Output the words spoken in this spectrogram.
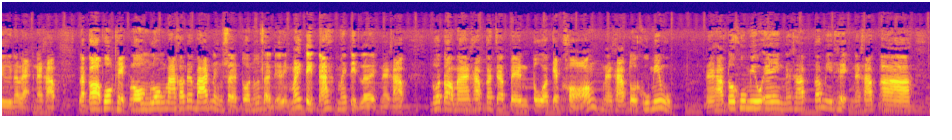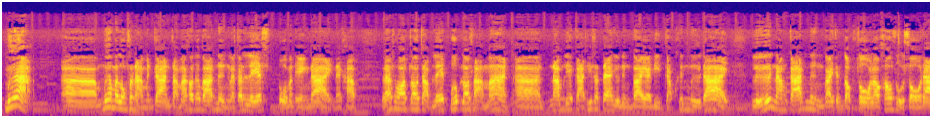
ดื้อๆนั่นแหละนะครับ แล้วก็พวกเทคลงลงมาเขาได้ blast หนึ่ง search ตัวนู้น search ไม่ติดนะ ไม่ติดเลยนะครับ ตัวต่อมาครับก็จะเป็นตัวเก็บของนะครับ ตัวคูมิวนะครับตัวคูมิวเองนะครับก็มีเทคนะครับเมื่อเมื่อมาลงสนามเหมือนกันสามารถ counter blast หนึ่งแล้วก็ rest ตัวมันเองได้นะครับ แล้วพอเราจับ rest ปุ๊บเราสามารถนำ rearguard ที่ stand อยู่หนึ่งใบอดีตกลับขึ้นมือได้ หรือนำการ์ดหนึ่งใบจาก drop zone เราเข้าสู่ soul ได้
